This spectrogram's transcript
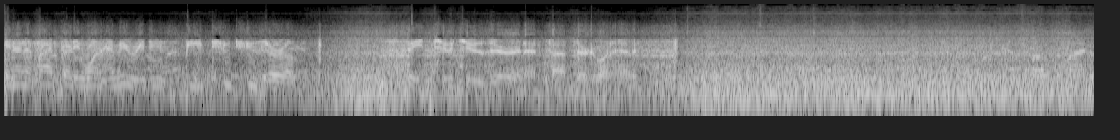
United 531 heavy, reduce speed 220. Speed 220 and at 531 Heavy. Doe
